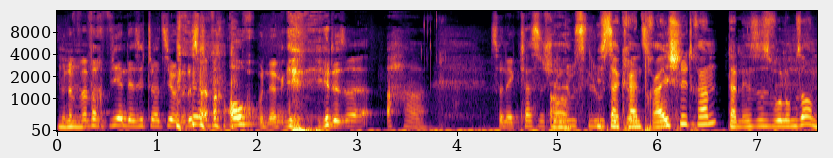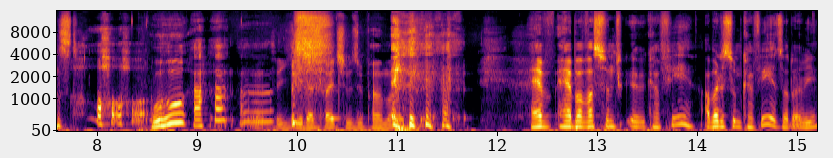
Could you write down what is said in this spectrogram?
dann Mhm. war einfach wir in der Situation und das war einfach auch unangenehm. Das war, aha. So eine klassische Oh, Loose-Loose. ist da kein Preisschild dran? Dann ist es wohl umsonst. Oh, Uhu, haha. also jeder Deutsch im Supermarkt. Hä, hä, aber was für ein äh, Café? Arbeitest du im Café jetzt, oder wie?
